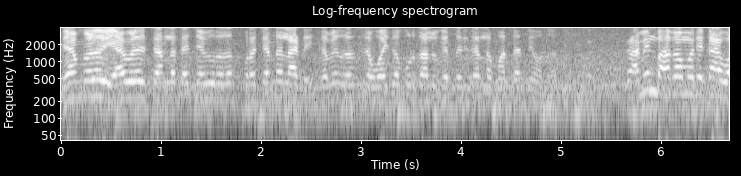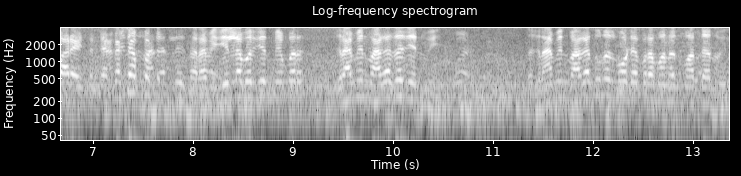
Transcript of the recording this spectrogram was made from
त्यामुळे यावेळेस त्यांना त्यांच्या विरोधात प्रचंड लाट आहे. कमीत कमी वैजापूर तालुक्यात तरी त्यांना मतदान नाही होणार. ग्रामीण भागामध्ये काय वार आहे सध्या? कशा पद्धतीने? सर आम्ही जिल्हा परिषद मेंबर ग्रामीण भागाचाच आहेत मी. तर ग्रामीण भागातूनच मोठ्या प्रमाणात मतदान होईल.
